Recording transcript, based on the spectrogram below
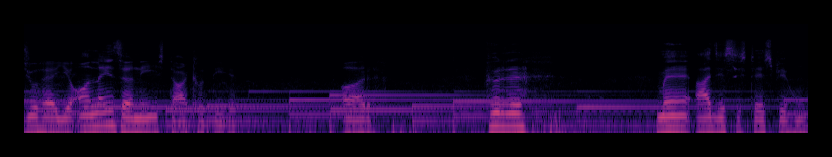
जो है, ये ऑनलाइन जर्नी स्टार्ट होती है। और फिर मैं आज इस स्टेज पे हूँ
